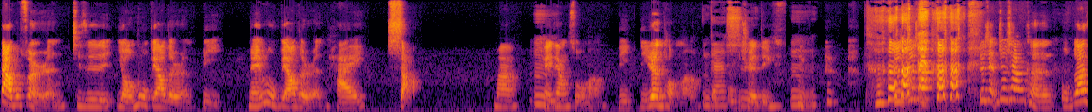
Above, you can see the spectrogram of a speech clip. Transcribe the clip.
大部分人其实有目标的人比没目标的人还少吗？嗯可以这样说吗？你你认同吗？应该我我不确定。嗯，就就像就像就像可能我不知道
